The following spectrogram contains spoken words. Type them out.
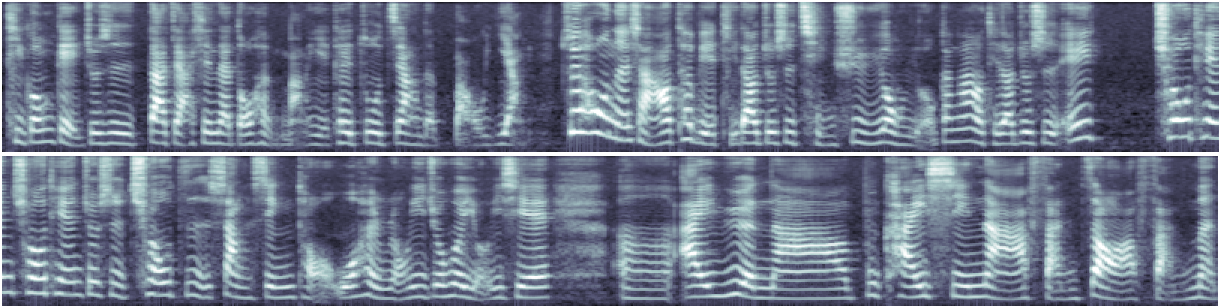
提供给就是大家现在都很忙，也可以做这样的保养。最后呢，想要特别提到就是情绪用油，刚刚有提到就是诶。秋天，秋天就是秋字上心头，我很容易就会有一些呃哀怨呐、不开心呐、烦躁啊、烦闷。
